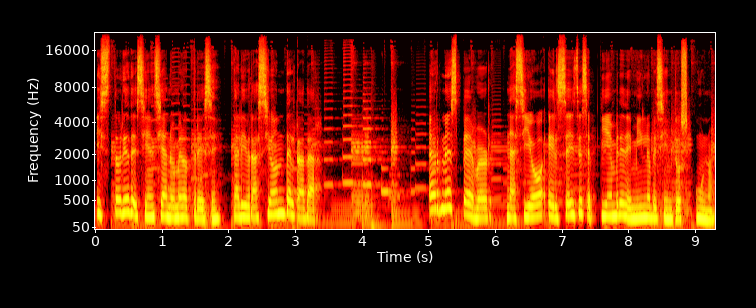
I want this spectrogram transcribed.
Historia de ciencia número 13. Calibración del radar. Ernest Bever nació el 6 de septiembre de 1901,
